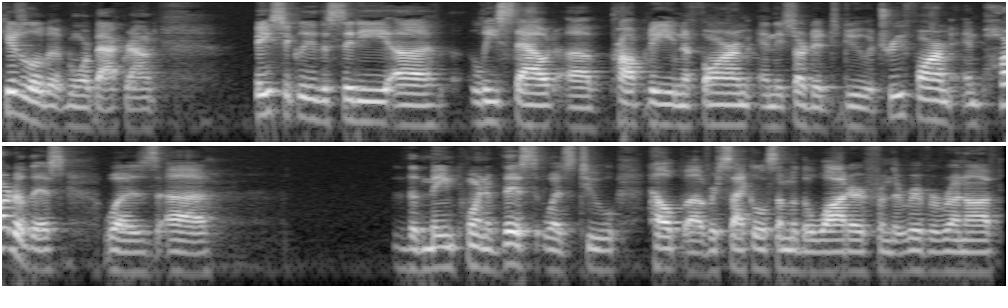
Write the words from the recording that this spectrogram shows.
here's a little bit more background. Basically, the city uh, leased out a property in a farm, and they started to do a tree farm. And part of this was uh, the main point of this was to help uh, recycle some of the water from the river runoff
